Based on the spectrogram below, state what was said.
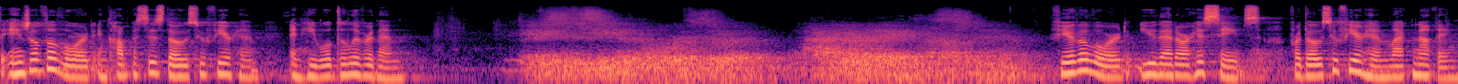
The angel of the Lord encompasses those who fear him, and he will deliver them. Fear the Lord, you that are his saints, for those who fear him lack nothing.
